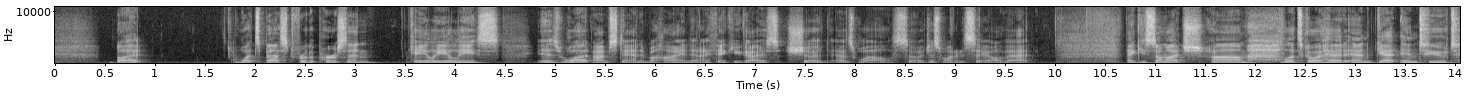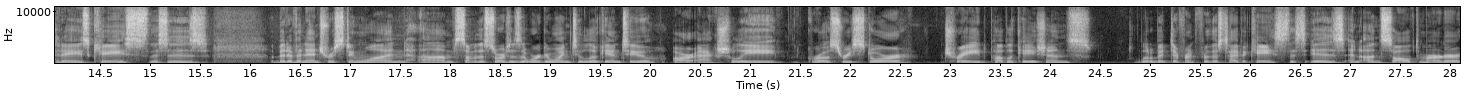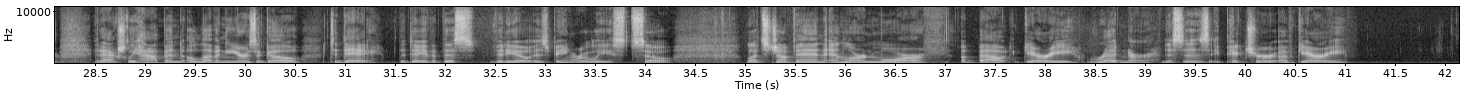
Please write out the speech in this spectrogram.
But what's best for the person, Kaylee Elise, is what I'm standing behind, and I think you guys should as well. So I just wanted to say all that. Thank you so much. Um, let's go ahead and get into today's case. This is a bit of an interesting one. Um, some of the sources that we're going to look into are actually grocery store trade publications. A little bit different for this type of case. This is an unsolved murder. It actually happened 11 years ago today, the day that this video is being released. So let's jump in and learn more about Gary Redner. This is a picture of Gary.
